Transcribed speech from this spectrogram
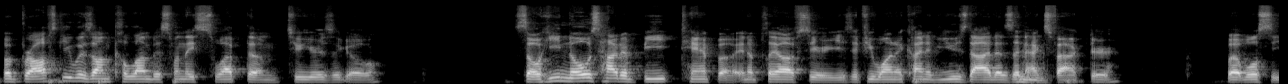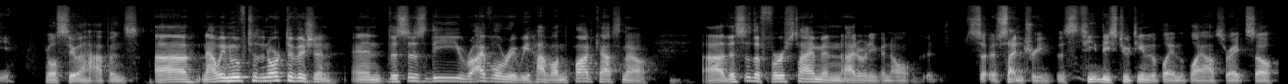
Bobrovsky was on Columbus when they swept them two years ago. So he knows how to beat Tampa in a playoff series if you want to kind of use that as an mm. X factor but we'll see. We'll see what happens. Uh, now we move to the North Division, and this is the rivalry we have on the podcast now. Uh, this is the first time in I don't even know a century this team, these two teams have played in the playoffs, right? So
